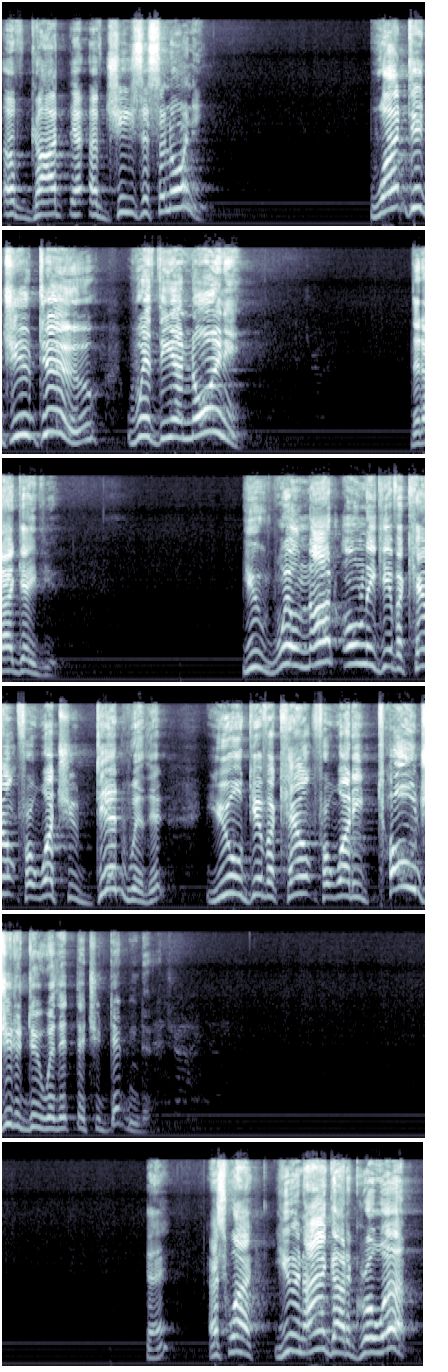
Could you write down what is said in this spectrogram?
of God, uh, of Jesus' anointing. What did you do with the anointing that I gave you? You will not only give account for what you did with it, you'll give account for what He told you to do with it that you didn't do. Okay? That's why you and I got to grow up.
